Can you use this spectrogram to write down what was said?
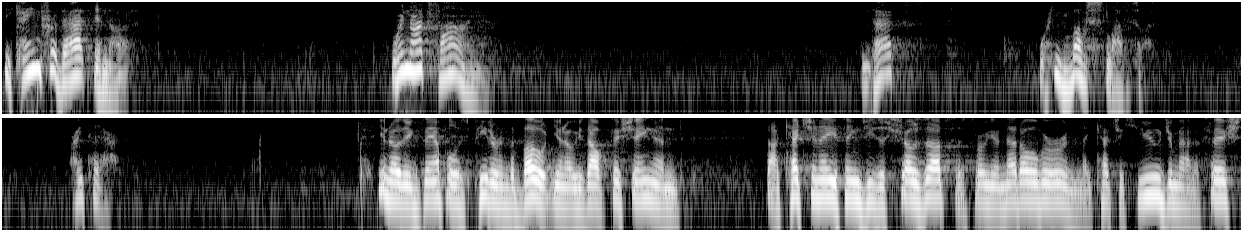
He came for that in us. We're not fine. And that's where he most loves us. Right there. You know, the example is Peter in the boat. You know, he's out fishing and not catching anything. Jesus shows up, says, throw your net over, and they catch a huge amount of fish.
